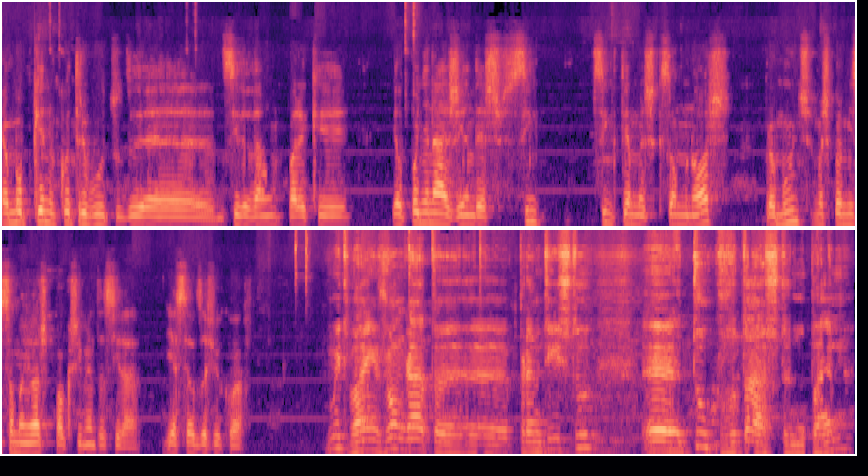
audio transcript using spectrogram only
é o meu pequeno contributo de, de cidadão para que ele ponha na agenda estes cinco, cinco temas que são menores para muitos, mas para mim são maiores para o crescimento da cidade. E esse é o desafio que eu Muito bem, João Gata, uh, perante isto, uh, tu que votaste no PAN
